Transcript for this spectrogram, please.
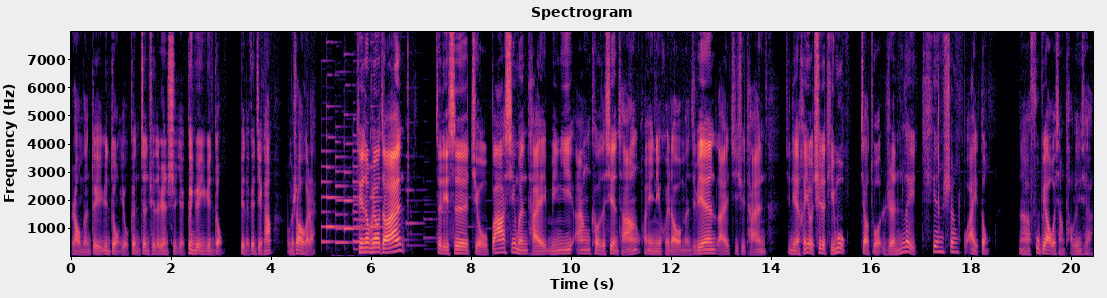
让我们对运动有更正确的认识，也更愿意运动，变得更健康。我们稍后回来。听众朋友早安，这里是九八新闻台名医 Uncle 的现场，欢迎您回到我们这边来继续谈今天很有趣的题目。叫做人类天生不爱动。那副标我想讨论一下，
